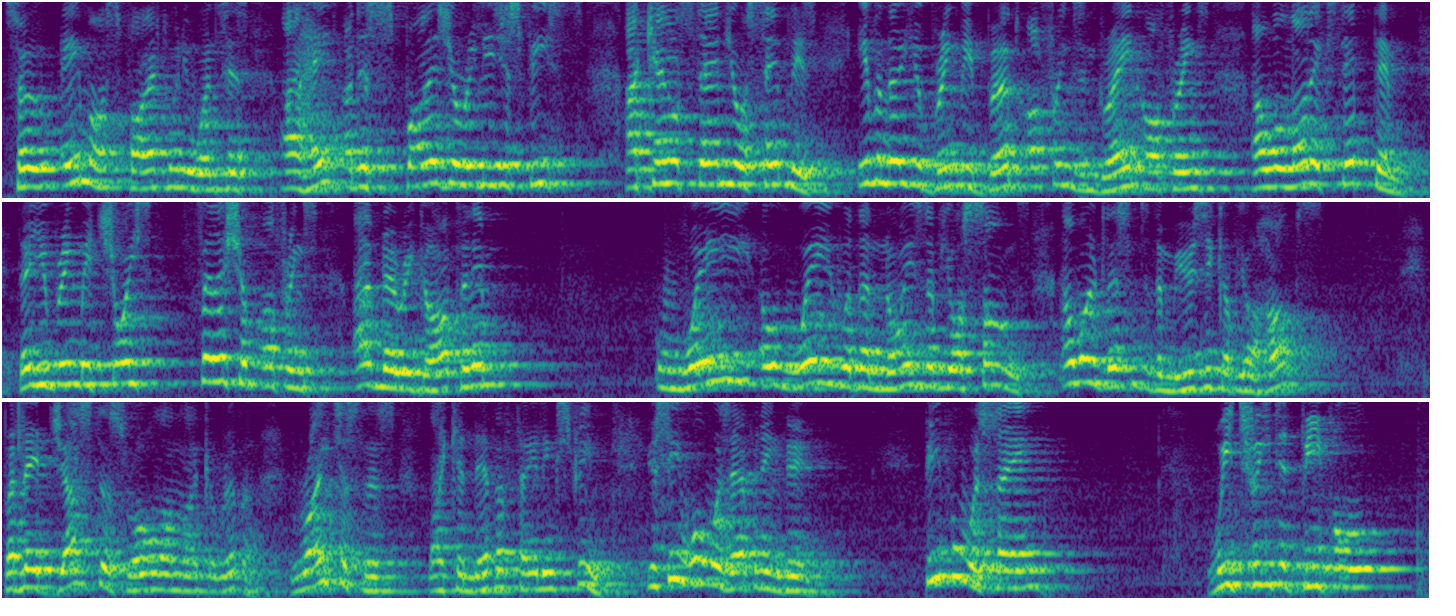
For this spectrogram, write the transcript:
So Amos 5:21 says, "I hate, I despise your religious feasts. I cannot stand your assemblies. Even though you bring me burnt offerings and grain offerings, I will not accept them. Though you bring me choice fellowship offerings, I have no regard for them. Away, away with the noise of your songs. I won't listen to the music of your harps. But let justice roll on like a river, righteousness like a never failing stream. You see what was happening then? People were saying, We treated people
